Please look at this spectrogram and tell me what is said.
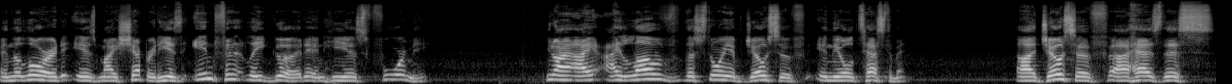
And the Lord is my shepherd. He is infinitely good and he is for me. You know, I, I love the story of Joseph in the Old Testament. Uh, Joseph uh, has this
